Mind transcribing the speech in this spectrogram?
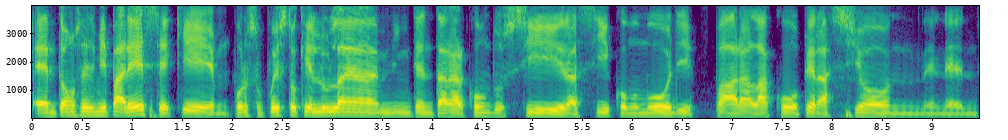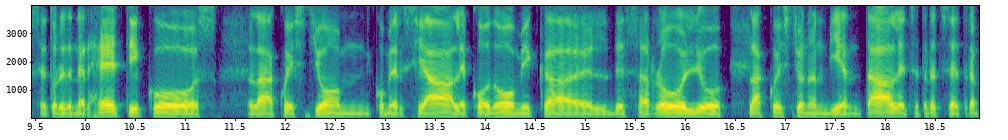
Entonces me parece que, por supuesto que Lula intentará conducir, así como Modi, para la cooperación en, sectores energéticos, la cuestión comercial, económica, el desarrollo, la cuestión ambiental, etcétera, etcétera.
